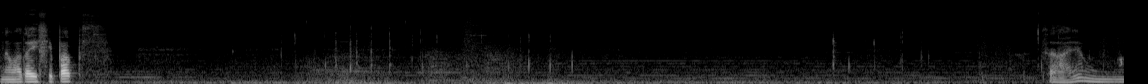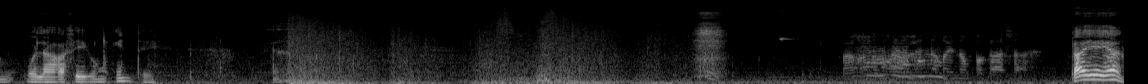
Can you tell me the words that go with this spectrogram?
Namatay si Pops. Sayang, wala kasi kong int eh. Kaya yan.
